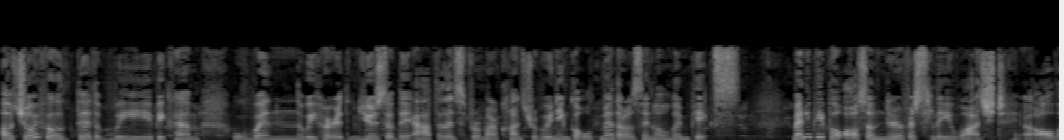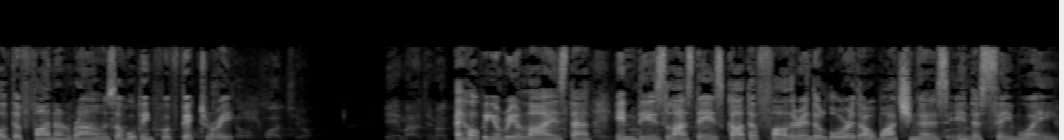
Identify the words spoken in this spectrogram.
How joyful did we become when we heard news of the athletes from our country winning gold medals in Olympics. Many people also nervously watched uh, all of the final rounds, uh, hoping for victory. I hope you realize that in these last days, God the Father and the Lord are watching us in the same way.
